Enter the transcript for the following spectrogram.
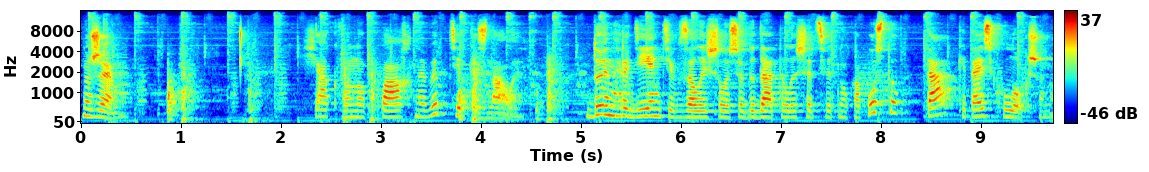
ножем. Як воно пахне, ви б тільки знали. До інгредієнтів залишилося додати лише цвітну капусту та китайську локшину.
